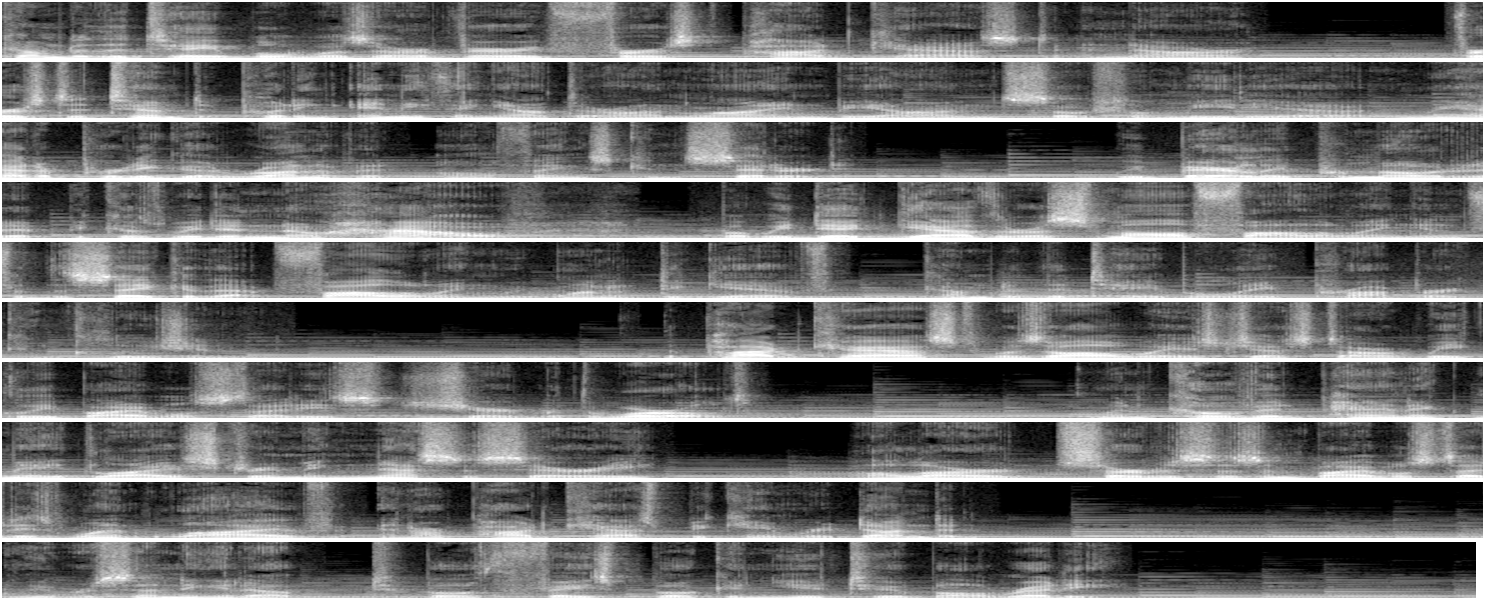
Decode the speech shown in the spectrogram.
Come to the Table was our very first podcast and our first attempt at putting anything out there online beyond social media, and we had a pretty good run of it, all things considered. We barely promoted it because we didn't know how, but we did gather a small following, and for the sake of that following, we wanted to give Come to the Table a proper conclusion. The podcast was always just our weekly Bible studies shared with the world. When COVID panic made live streaming necessary, all our services and Bible studies went live, and our podcast became redundant. We were sending it up to both Facebook and YouTube already.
